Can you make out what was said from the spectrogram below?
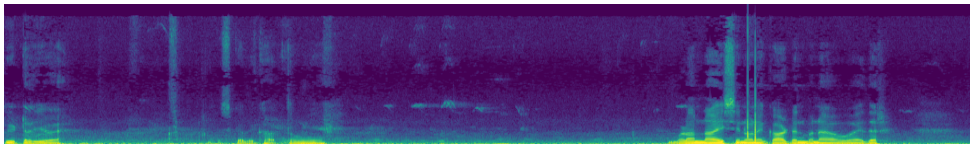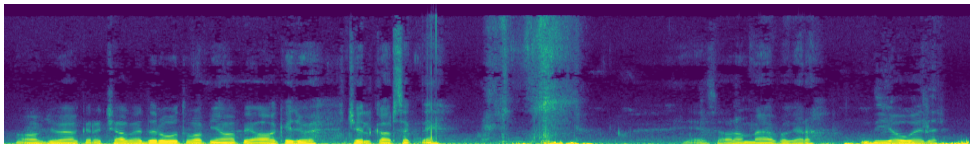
पीटर जो है, इसका दिखाता हूँ ये। बड़ा नाइस इन्होंने गार्डन बनाया हुआ है इधर। आप जो है, अगर अच्छा वेदर हो तो आप यहाँ पे आके जो है चिल कर सकते हैं। ये सारा मैप वगैरह दिया हुआ है इधर।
